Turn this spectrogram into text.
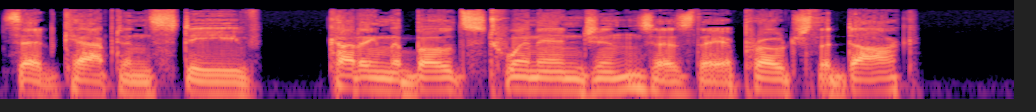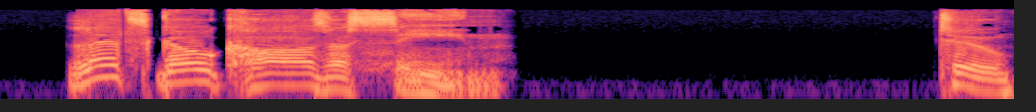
said Captain Steve, cutting the boat's twin engines as they approached the dock. Let's go cause a scene. 2.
